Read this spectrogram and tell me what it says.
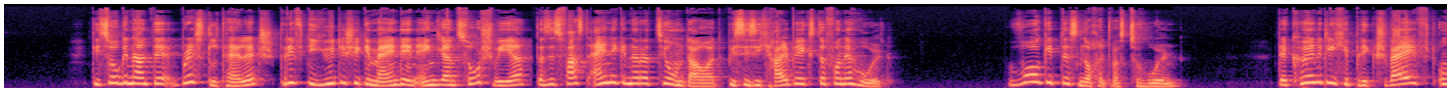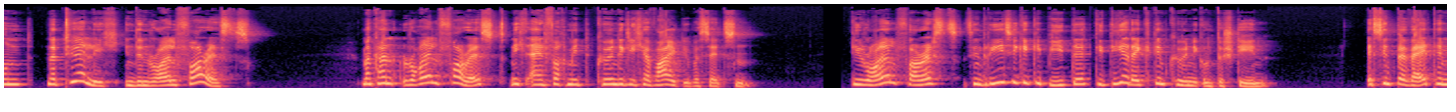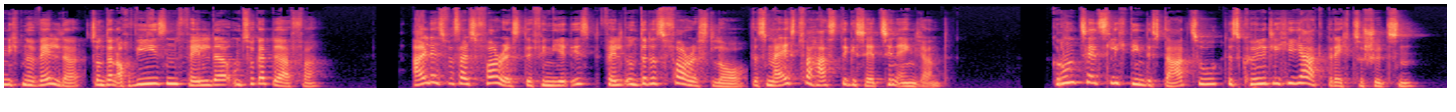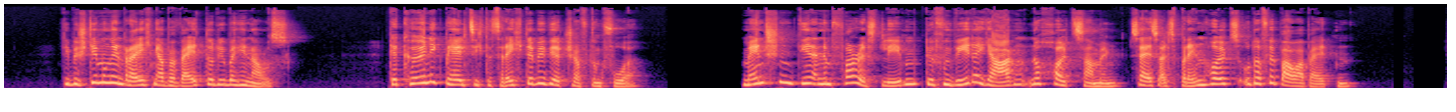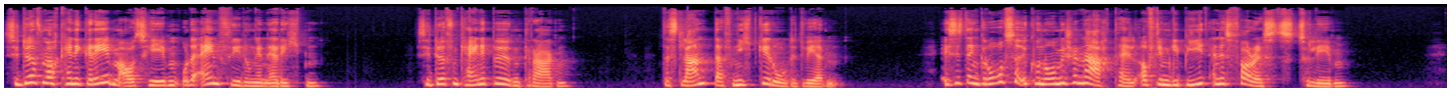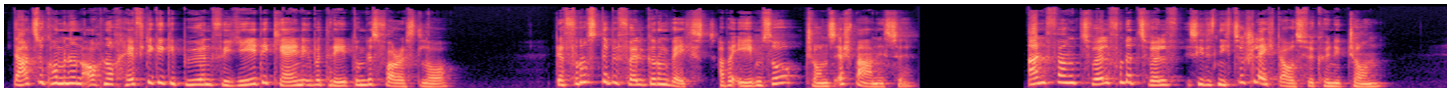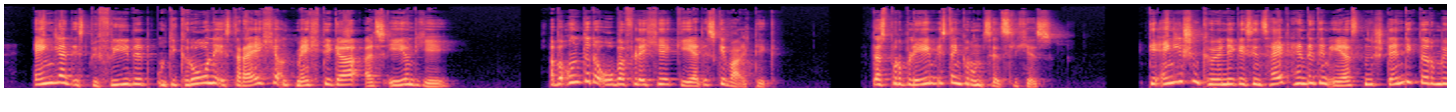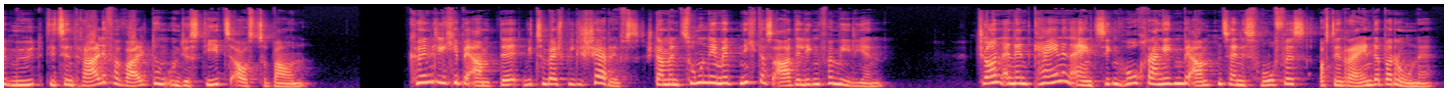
Die sogenannte Bristol Tallage trifft die jüdische Gemeinde in England so schwer, dass es fast eine Generation dauert, bis sie sich halbwegs davon erholt. Wo gibt es noch etwas zu holen? Der königliche Blick schweift und natürlich in den Royal Forests. Man kann Royal Forest nicht einfach mit königlicher Wald übersetzen. Die Royal Forests sind riesige Gebiete, die direkt dem König unterstehen. Es sind bei weitem nicht nur Wälder, sondern auch Wiesen, Felder und sogar Dörfer. Alles, was als Forest definiert ist, fällt unter das Forest Law, das meist verhasste Gesetz in England. Grundsätzlich dient es dazu, das königliche Jagdrecht zu schützen. Die Bestimmungen reichen aber weit darüber hinaus. Der König behält sich das Recht der Bewirtschaftung vor. Menschen, die in einem Forest leben, dürfen weder jagen noch Holz sammeln, sei es als Brennholz oder für Bauarbeiten. Sie dürfen auch keine Gräben ausheben oder Einfriedungen errichten. Sie dürfen keine Bögen tragen. Das Land darf nicht gerodet werden. Es ist ein großer ökonomischer Nachteil, auf dem Gebiet eines Forests zu leben. Dazu kommen nun auch noch heftige Gebühren für jede kleine Übertretung des Forest Law. Der Frust der Bevölkerung wächst, aber ebenso Johns Ersparnisse. Anfang 1212 sieht es nicht so schlecht aus für König John. England ist befriedet und die Krone ist reicher und mächtiger als eh und je. Aber unter der Oberfläche gärt es gewaltig. Das Problem ist ein grundsätzliches. Die englischen Könige sind seit Henry I. ständig darum bemüht, die zentrale Verwaltung und Justiz auszubauen. Königliche Beamte, wie zum Beispiel die Sheriffs, stammen zunehmend nicht aus adeligen Familien. John ernennt keinen einzigen hochrangigen Beamten seines Hofes aus den Reihen der Barone.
